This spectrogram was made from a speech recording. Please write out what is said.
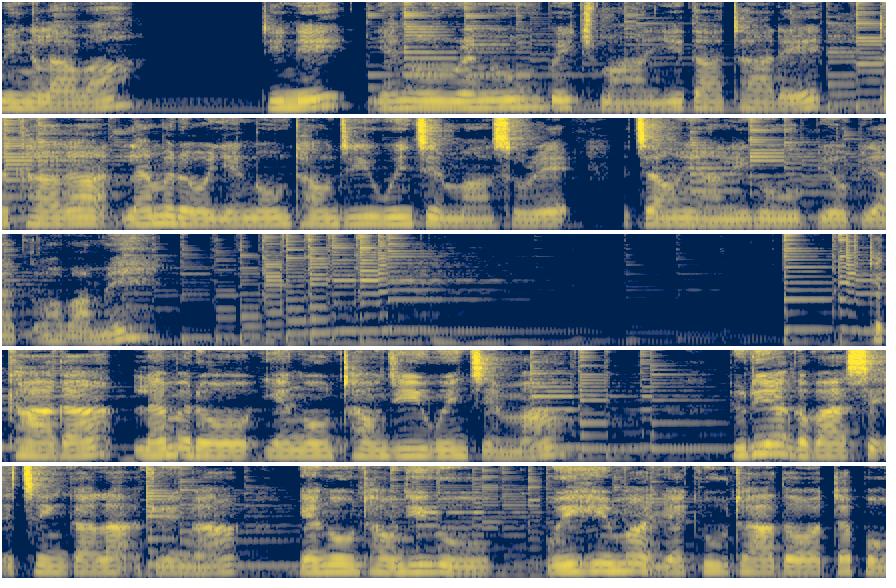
မင်္ဂလာပါဒီနေ့ရန်ကုန် Rangoon Page မှာရေးသားထားတဲ့တခါကလမ်းမတော်ရန်ကုန်ထောင်ကြီးဝင်းကျင်မှာဆိုတဲ့အကြောင်းအရာလေးကိုပြောပြသွားပါမယ်တခါကလမ်းမတော်ရန်ကုန်ထောင်ကြီးဝင်းကျင်မှာဒုတိယကမ္ဘာစစ်အချိန်ကာလအတွင်းက ရန်ကုန်ထောင်ကြီးကိုဝေဟင်မှရိုက်ကူးထားသောဓာတ်ပုံ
